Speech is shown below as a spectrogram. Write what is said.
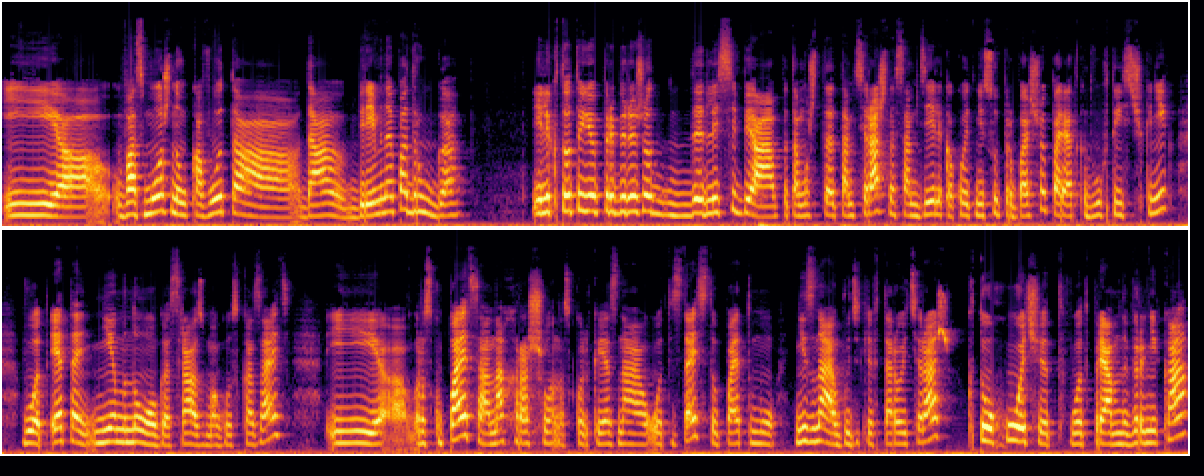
и, а, возможно, у кого-то, да, беременная подруга, или кто-то ее прибережет для себя, потому что там тираж на самом деле какой-то не супер большой, порядка двух тысяч книг. Вот, это немного, сразу могу сказать. И а, раскупается она хорошо, насколько я знаю, от издательства, поэтому не знаю, будет ли второй тираж. Кто хочет, вот прям наверняка,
